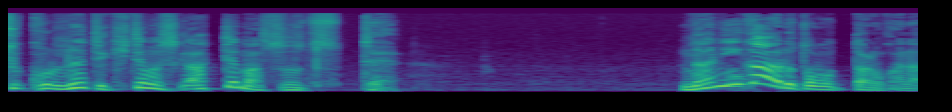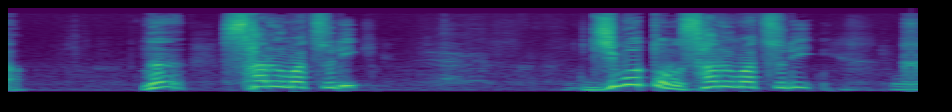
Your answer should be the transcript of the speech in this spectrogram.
ちょこれねって来てます合ってます？っつって。何があると思ったのかな？な猿祭り？地元の猿祭り？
